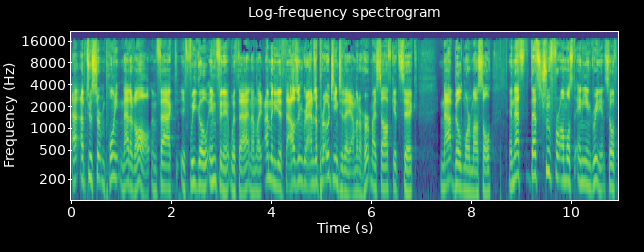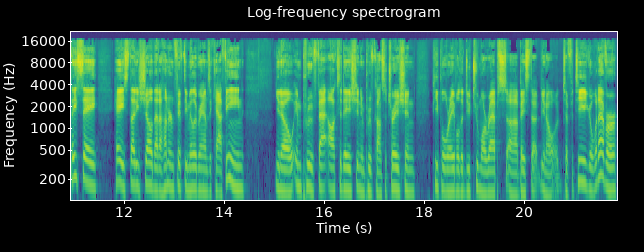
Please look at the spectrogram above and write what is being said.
up to a certain point, not at all. In fact, if we go infinite with that, and I'm like, I'm gonna eat a thousand grams of protein today, I'm gonna hurt myself, get sick, not build more muscle, and that's that's true for almost any ingredient. So if they say, hey, studies show that 150 milligrams of caffeine you know, improved fat oxidation, improved concentration. People were able to do two more reps uh, based, uh, you know, to fatigue or whatever.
